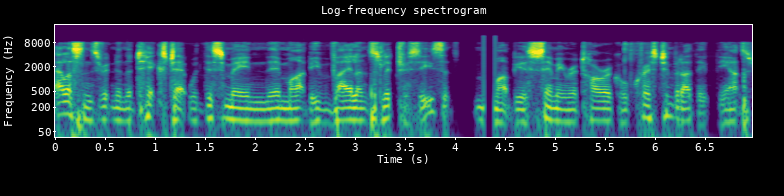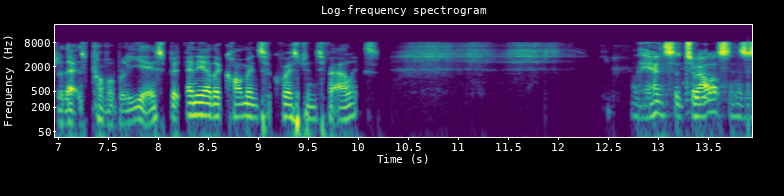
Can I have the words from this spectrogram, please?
Alison's written in the text chat, would this mean there might be veillance literacies? That might be a semi-rhetorical question, but I think the answer to that is probably yes. But any other comments or questions for Alex? Well, the answer to Alison's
